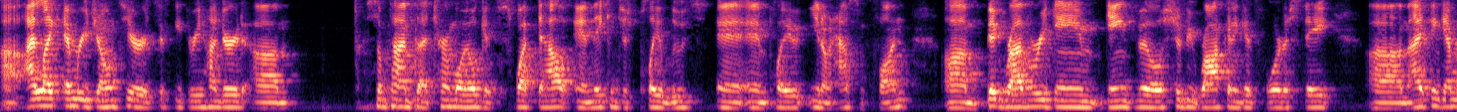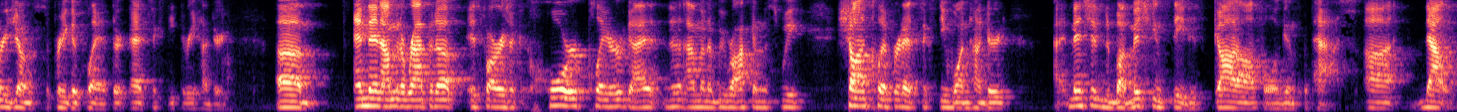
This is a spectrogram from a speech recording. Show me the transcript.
Uh, I like Emory Jones here at 6,300. Um, sometimes that turmoil gets swept out and they can just play loose and, and play, you know, and have some fun. Um, big rivalry game. Gainesville should be rocking against Florida State. Um, I think Emory Jones is a pretty good play at, at 6,300. Um, and then I'm going to wrap it up as far as a core player guy that I'm going to be rocking this week. Sean Clifford at 6,100. I mentioned about Michigan State is god awful against the pass. Uh, now,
